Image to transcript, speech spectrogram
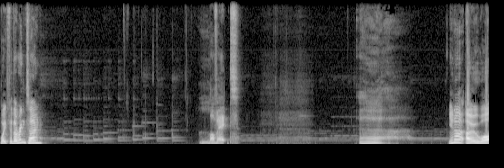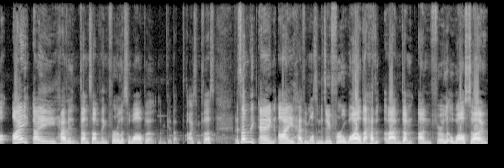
Wait for the ringtone. Love it. Uh, you know, oh what? I I haven't done something for a little while, but let me get that item first. It's something Aang I have been wanting to do for a while that I haven't that I haven't done um, for a little while. So,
